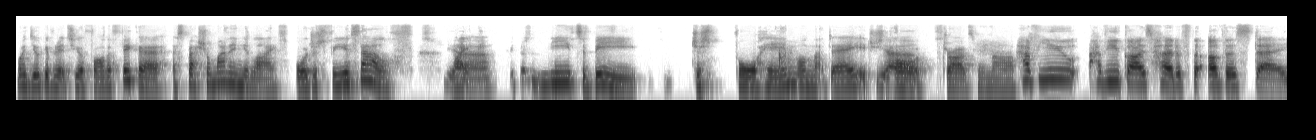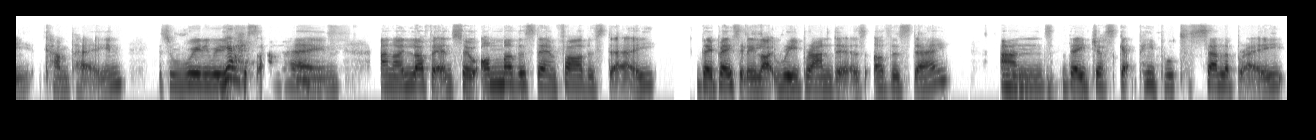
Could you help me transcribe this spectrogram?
whether you're giving it to your father figure, a special man in your life, or just for yourself. Yeah. Like it doesn't need to be just for him on that day. It just Yeah. oh drives me mad. Have you have you guys heard of the Others Day campaign? It's a really really Yes, cool campaign, and I love it. And so on Mother's Day and Father's Day, they basically like rebrand it as Others Day, mm. and they just get people to celebrate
